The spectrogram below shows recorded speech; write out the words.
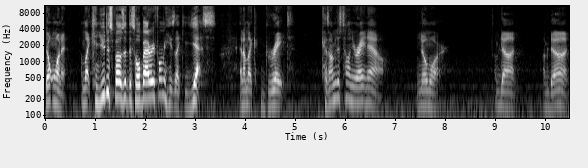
don't want it. I'm like, can you dispose of this old battery for me? He's like, yes. And I'm like, great. Because I'm just telling you right now, no more. I'm done. I'm done.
